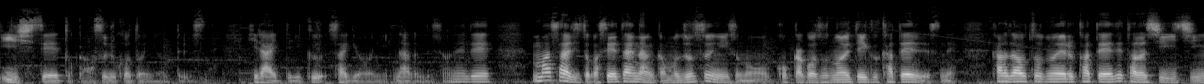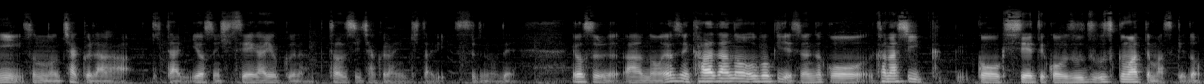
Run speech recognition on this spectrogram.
いい姿勢とかをすることによってですね開いていく作業になるんですよね。でマッサージとか整体なんかも要するにその骨格を整えていく過程でですね体を整える過程で正しい位置にそのチャクラが来たり要するに姿勢が良くなって正しいチャクラに来たりするので要するあの要するに体の動きですよねこう悲しいこう姿勢ってこううずくまってますけど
